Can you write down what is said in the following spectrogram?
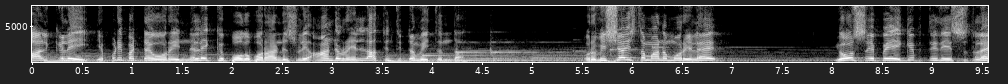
வாழ்க்கையில எப்படிப்பட்ட ஒரு நிலைக்கு போக போறாருன்னு சொல்லி ஆண்டவர் எல்லாத்தையும் திட்டம் வைத்திருந்தார். ஒரு விசேஷமான முறையில் யோசேப்பை எகிப்து தேசத்தில்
